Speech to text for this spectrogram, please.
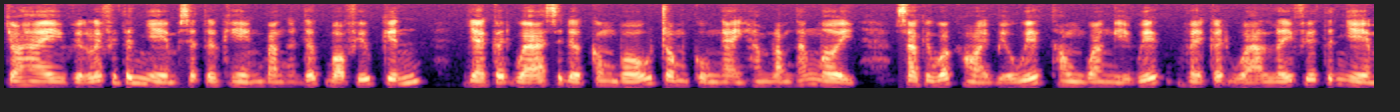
cho hay việc lấy phiếu tín nhiệm sẽ thực hiện bằng hình thức bỏ phiếu kín và kết quả sẽ được công bố trong cùng ngày 25 tháng 10 sau khi Quốc hội biểu quyết thông qua nghị quyết về kết quả lấy phiếu tín nhiệm.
